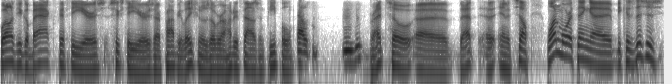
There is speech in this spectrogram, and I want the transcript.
Well, if you go back 50 years, 60 years, our population was over 100,000 people. Thousand. hmm Right. So uh, that uh, in itself. One more thing, uh, because this is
